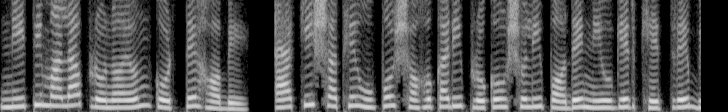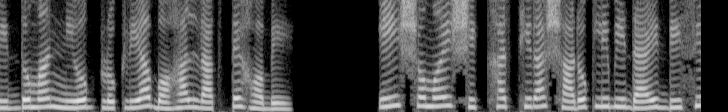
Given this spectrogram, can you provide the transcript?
নীতিমালা প্রণয়ন করতে হবে। একই সাথে উপসহকারী প্রকৌশলী পদে নিয়োগের ক্ষেত্রে বিদ্যমান নিয়োগ প্রক্রিয়া বহাল রাখতে হবে। এই সময় শিক্ষার্থীরা স্মারকলিপি দেয় ডিসি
